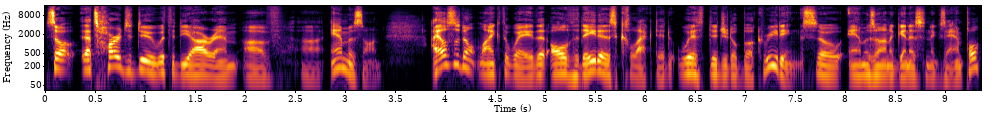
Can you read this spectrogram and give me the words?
So that's hard to do with the DRM of uh, Amazon. I also don't like the way that all the data is collected with digital book readings. So Amazon, again, as an example,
